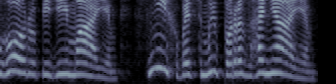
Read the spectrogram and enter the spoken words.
Вгору підіймаєм, сніг весь ми порозганяєм.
